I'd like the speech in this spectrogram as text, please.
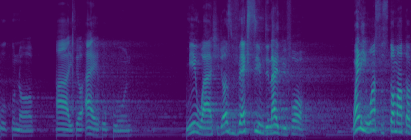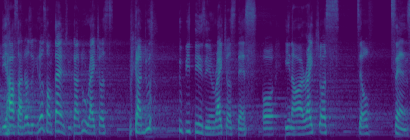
you woken up? Ah, is your eye open? Meanwhile, she just vexed him the night before. When he wants to storm out of the house and does, you know, sometimes we can do righteous, we can do stupid things in righteousness or in our righteous self sense.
